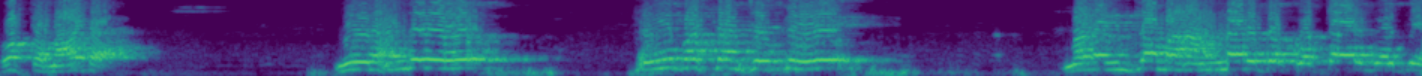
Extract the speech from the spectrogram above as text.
ఒక్క మాట మీరందరూ ఫ్రీ బస్ అని చెప్పి మన ఇంట్లో మా అన్నాలతో కొట్టాడిపోతే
